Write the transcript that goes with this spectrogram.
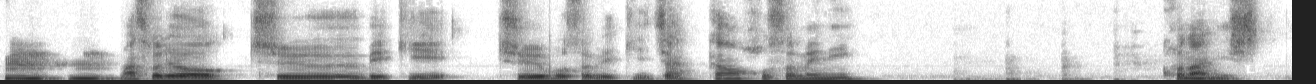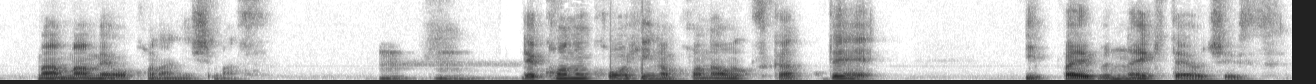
うんうん。まあ、それを中引き、中細引き、若干細めに粉にし、まあ、豆を粉にします。うんうんで、このコーヒーの粉を使って、1杯分の液体を抽出。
